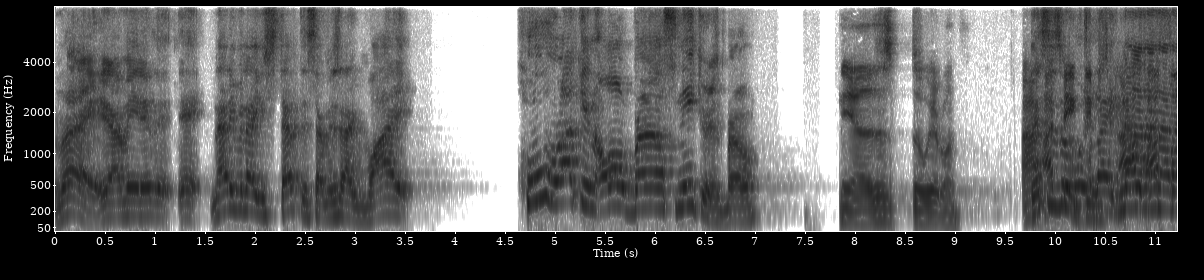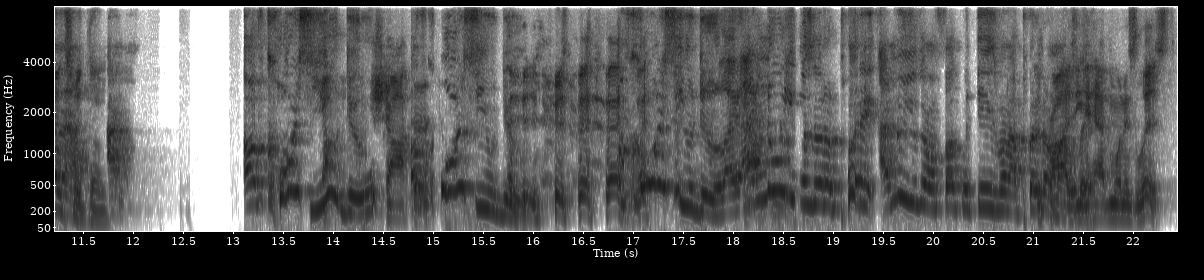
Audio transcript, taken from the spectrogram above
Right. Yeah, I mean, it, it- not even that you stepped in something. It's like, why? Who rocking all brown sneakers, bro? Yeah, this is a weird one. I, This I is a think weird- these, like, I, no, no, I no, no, fucks no. with them. I- of course you do. Shocker. Of course you do. Of course you do. Like I knew you was gonna put it. I knew you was gonna fuck with these when I put it on my Surprised he list. didn't have him on his list.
